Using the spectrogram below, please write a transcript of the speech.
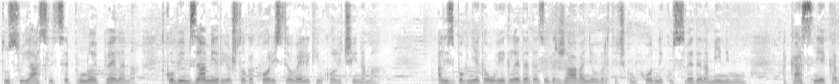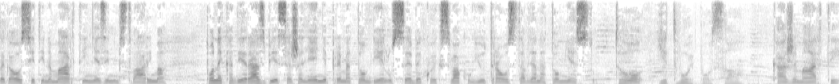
Tu su jaslice, puno je pelena. Tko bi im zamjerio što ga koriste u velikim količinama? Ali zbog njega uvijek gleda da zadržavanje u vrtičkom hodniku svede na minimum, a kasnije kada ga osjeti na Marti i njezinim stvarima, ponekad je razbije sažaljenje prema tom dijelu sebe kojeg svakog jutra ostavlja na tom mjestu. To je tvoj posao. Kaže Marti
